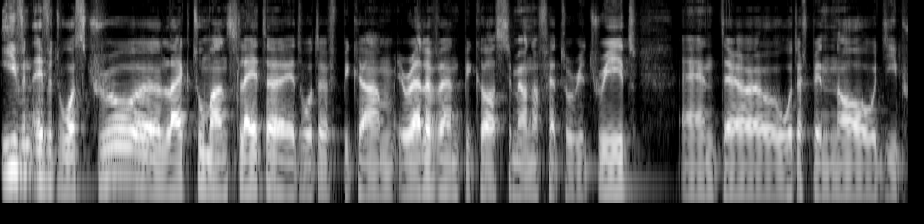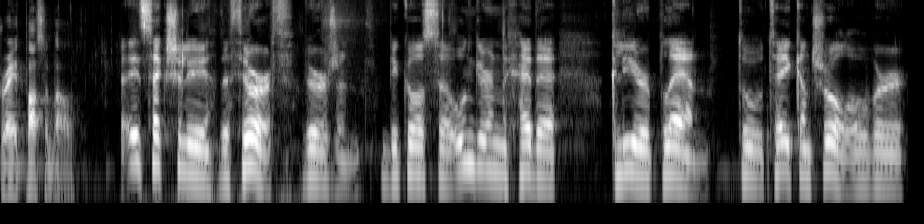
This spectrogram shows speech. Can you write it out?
even if it was true, uh, like two months later, it would have become irrelevant because Semyonov had to retreat and there would have been no deep raid possible. It's actually the third version because uh, Ungern had a clear plan to take control over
